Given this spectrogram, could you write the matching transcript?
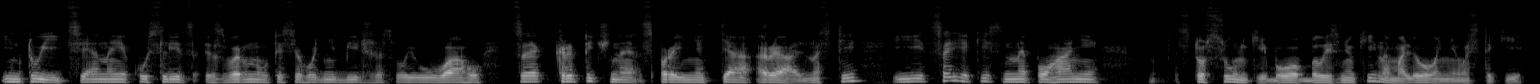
інтуїція, на яку слід звернути сьогодні більше свою увагу, це критичне сприйняття реальності, і це якісь непогані стосунки, бо близнюки намальовані ось такі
